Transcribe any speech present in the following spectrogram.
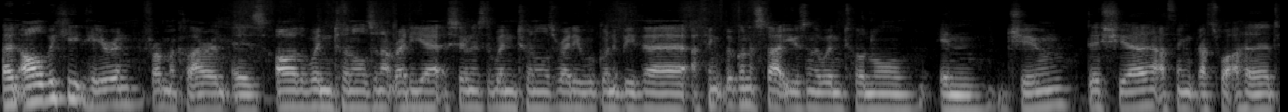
And all we keep hearing from McLaren is, "Oh, the wind tunnels are not ready yet. As soon as the wind tunnel's ready, we're going to be there." I think they're going to start using the wind tunnel in June this year. I think that's what I heard.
